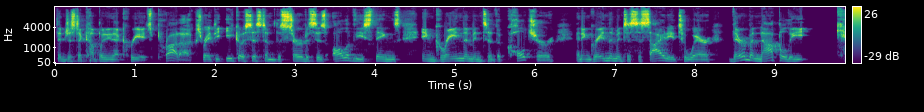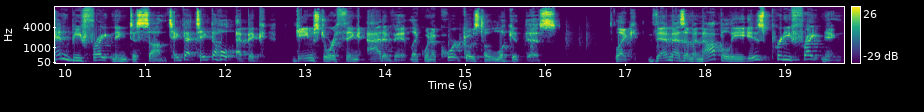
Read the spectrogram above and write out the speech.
than just a company that creates products right? The ecosystem the services all of these things ingrain them into the culture and ingrain them into society to where their monopoly can be frightening to some. Take that take the whole epic game store thing out of it. Like when a court goes to look at this like them as a monopoly is pretty frightening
